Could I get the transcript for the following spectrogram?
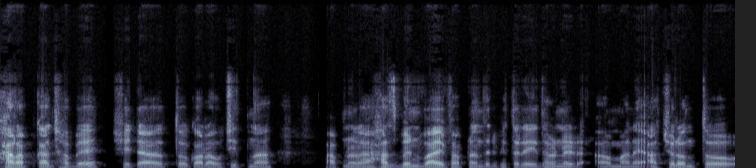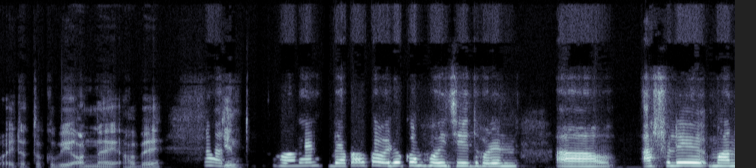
খারাপ কাজ হবে। সেটা তো করা উচিত না। আপনারা হাজবেন্ড ওয়াইফ আপনাদের ভিতরে এই ধরনের মানে আচরণ তো এটা তো খুবই অন্যায় হবে। কিন্তু ধরেন ব্যাপারটা ঐরকম হয় যে ধরেন আ আসলে মান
